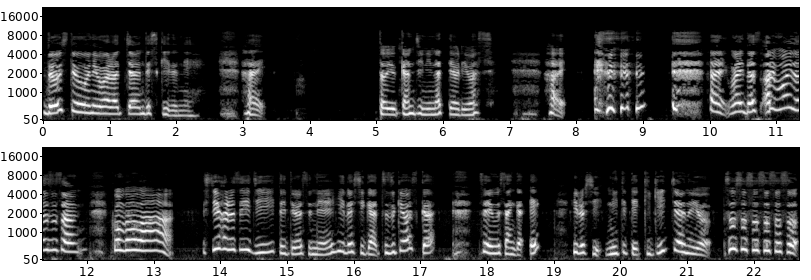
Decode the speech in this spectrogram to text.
り、どうしてもね、笑っちゃうんですけどね。はい。という感じになっております。はい。はい。マイダス、あれ、マイダスさん、こんばんは。シチューハルセージと言ってますね。ヒロシが続けますか？セイムさんが、え？ヒロシ、似てて聞き入っちゃうのよ。そうそうそうそうそうそう。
